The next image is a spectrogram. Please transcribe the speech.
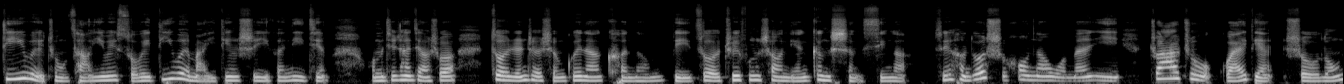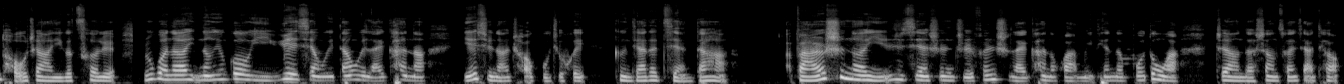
低位重仓，因为所谓低位嘛，一定是一个逆境。我们经常讲说，做忍者神龟呢，可能比做追风少年更省心啊。所以很多时候呢，我们以抓住拐点、守龙头这样一个策略，如果呢能够以月线为单位来看呢，也许呢炒股就会更加的简单啊。反而是呢，以日线甚至分时来看的话，每天的波动啊，这样的上蹿下跳，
